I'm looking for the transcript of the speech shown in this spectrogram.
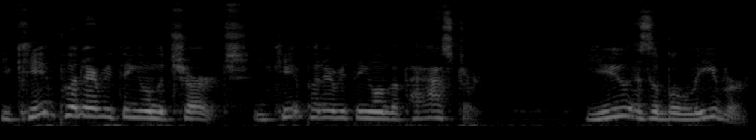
you can't put everything on the church. You can't put everything on the pastor. You, as a believer,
